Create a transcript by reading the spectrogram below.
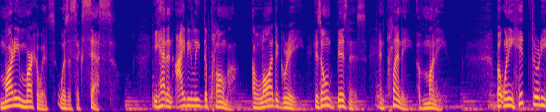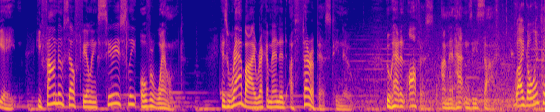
Marty Markowitz was a success. He had an Ivy League diploma, a law degree, his own business, and plenty of money. But when he hit 38, he found himself feeling seriously overwhelmed. His rabbi recommended a therapist he knew who had an office on Manhattan's East Side. I go into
